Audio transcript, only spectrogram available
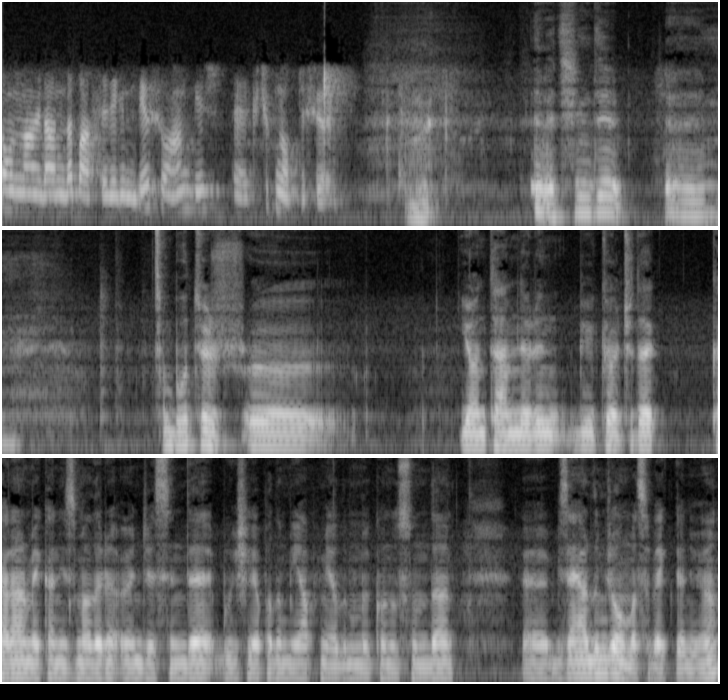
Onlardan da bahsedelim diye şu an bir küçük not düşüyorum. Evet, evet şimdi e, bu tür e, yöntemlerin büyük ölçüde karar mekanizmaları öncesinde bu işi yapalım mı yapmayalım mı konusunda e, bize yardımcı olması bekleniyor.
